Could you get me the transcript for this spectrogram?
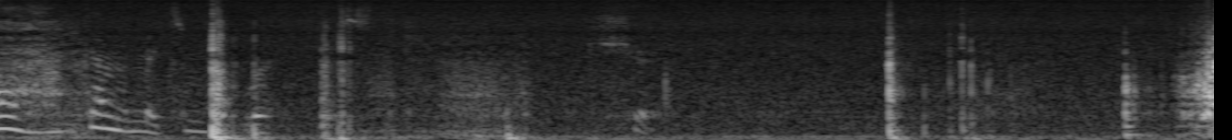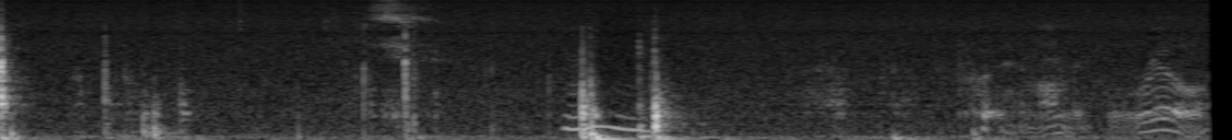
Oh, I'm gonna make some breakfast. Mm. Put him on the grill.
